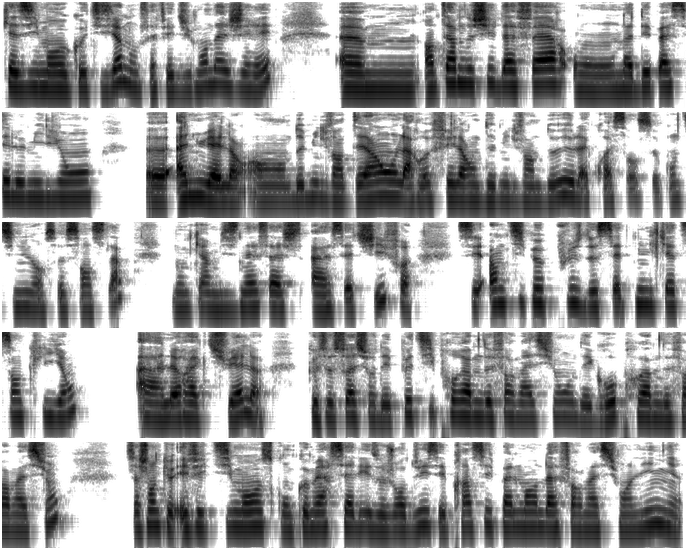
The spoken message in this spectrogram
quasiment au quotidien, donc ça fait du monde à gérer. en termes de chiffre d'affaires, on a dépassé le million annuel hein, en 2021, on l'a refait là en 2022, la croissance continue dans ce sens-là. Donc un business à, à 7 chiffres, c'est un petit peu plus de 7400 clients à l'heure actuelle, que ce soit sur des petits programmes de formation ou des gros programmes de formation, sachant que effectivement, ce qu'on commercialise aujourd'hui, c'est principalement de la formation en ligne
